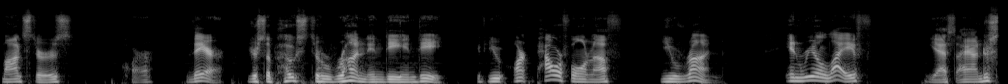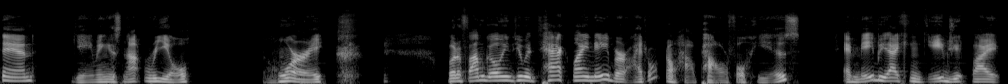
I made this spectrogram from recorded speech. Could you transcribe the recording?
monsters are there. You're supposed to run in D and D. If you aren't powerful enough, you run. In real life, Yes, I understand. Gaming is not real. Don't worry. but if I'm going to attack my neighbor, I don't know how powerful he is. And maybe I can gauge it by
